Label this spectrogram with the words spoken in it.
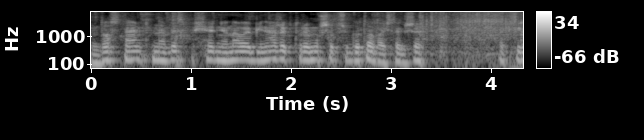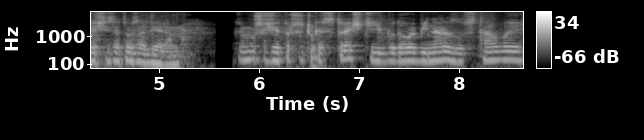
dostępne bezpośrednio na webinarze, które muszę przygotować, także za chwilę się za to zabieram. Muszę się troszeczkę streścić, bo do webinaru zostały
